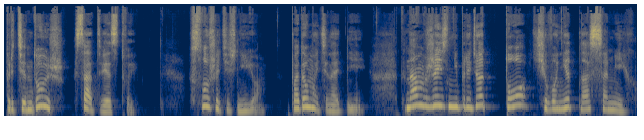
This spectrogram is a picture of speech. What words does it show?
«Претендуешь — соответствуй». Слушайтесь нее, подумайте над ней. К нам в жизнь не придет то, чего нет нас самих.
